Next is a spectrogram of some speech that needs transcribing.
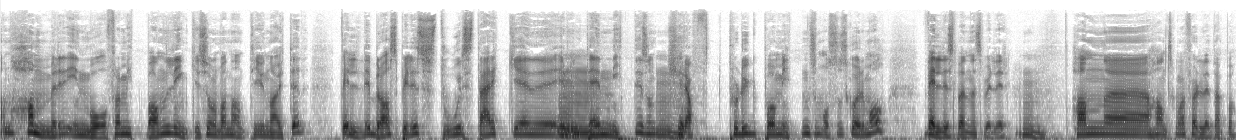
Han hamrer inn mål fra midtbanen, linkes jo bl.a. til United. Veldig bra spiller. Stor, sterk, rundt rundt 1,90. Sånn kraftplugg på midten, som også skårer mål. Veldig spennende spiller. Han, eh, han skal man følge litt med på.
